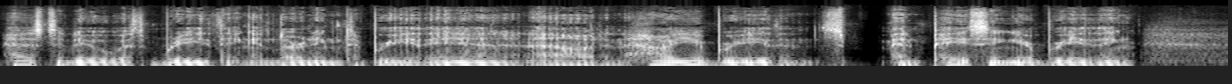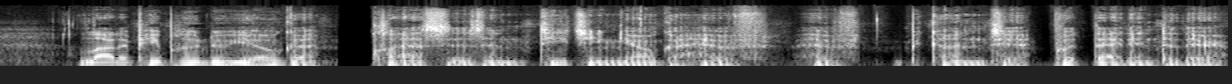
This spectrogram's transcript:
has to do with breathing and learning to breathe in and out and how you breathe and, and pacing your breathing. A lot of people who do yoga classes and teaching yoga have have begun to put that into their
